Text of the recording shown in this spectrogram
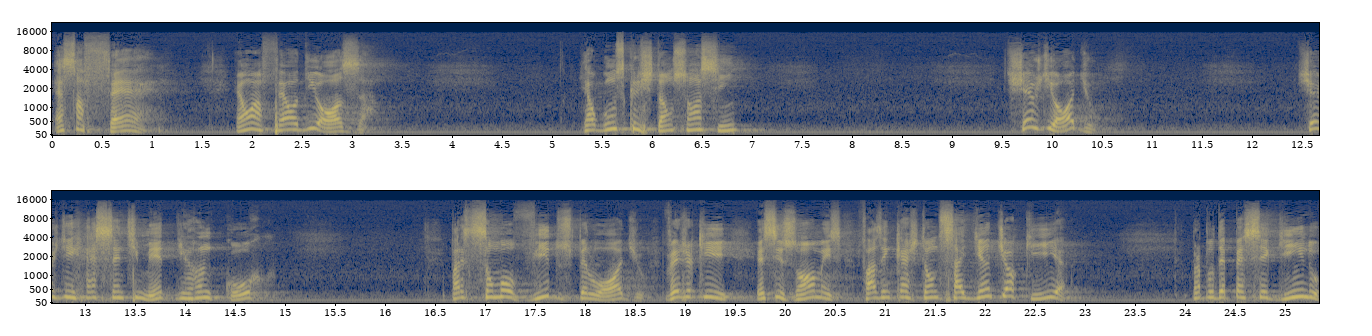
Essa fé é uma fé odiosa. E alguns cristãos são assim, cheios de ódio cheios de ressentimento, de rancor. Parece que são movidos pelo ódio. Veja que esses homens fazem questão de sair de Antioquia para poder perseguindo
